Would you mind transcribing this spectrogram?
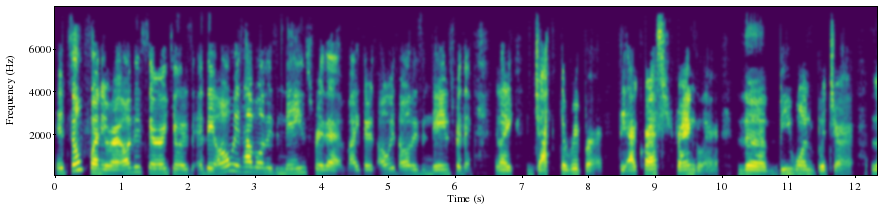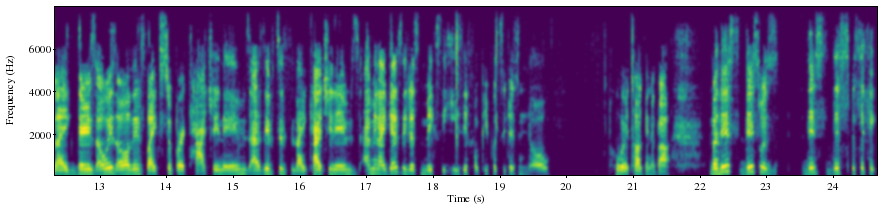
It's so funny, right? All these serial killers, and they always have all these names for them. Like there's always all these names for them, like Jack the Ripper, the Accra Strangler, the B1 Butcher. Like there's always all these like super catchy names, as if to like catchy names. I mean, I guess it just makes it easy for people to just know who we're talking about. But this this was this this specific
